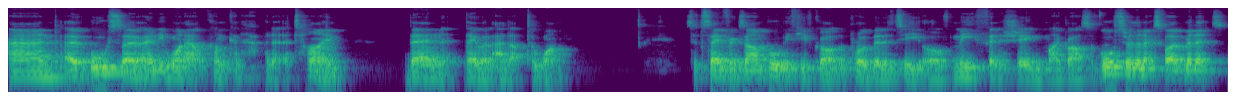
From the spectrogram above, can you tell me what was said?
and uh, also only one outcome can happen at a time, then they will add up to one. So, to say, for example, if you've got the probability of me finishing my glass of water in the next five minutes,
